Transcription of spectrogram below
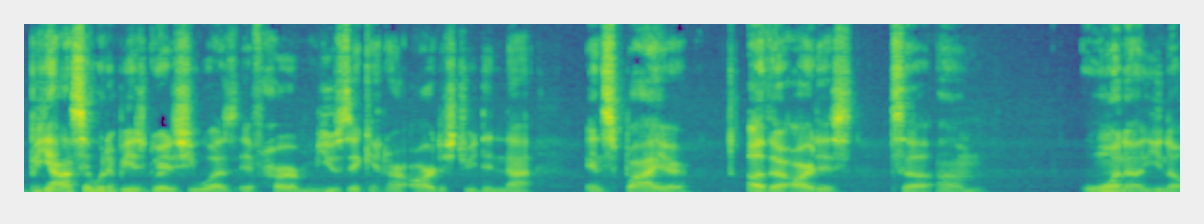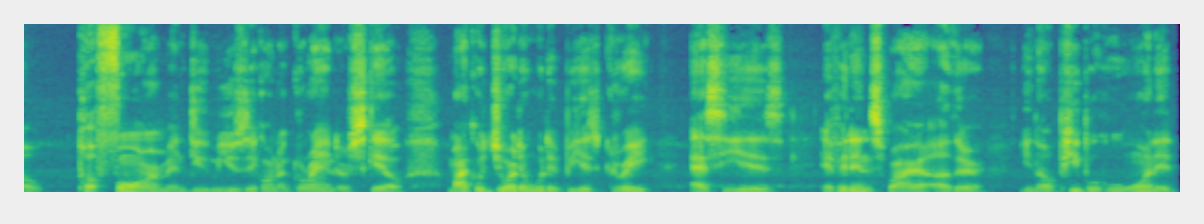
Beyonce wouldn't be as great as she was if her music and her artistry did not inspire other artists to um, want to, you know, perform and do music on a grander scale. Michael Jordan wouldn't be as great as he is if it didn't inspire other you know, people who wanted,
